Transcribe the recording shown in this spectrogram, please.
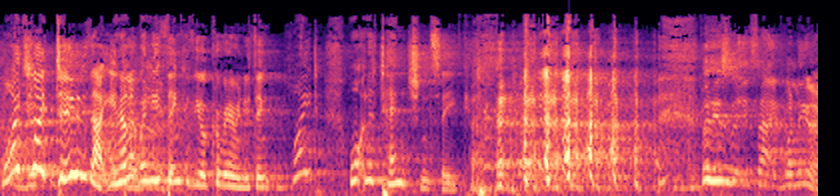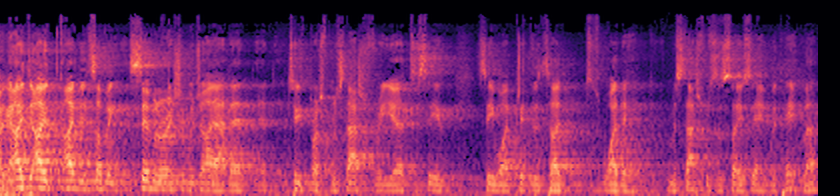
why did I do that? You know, like when you think of your career and you think, why? What an attention seeker. But it's, it's that. Well, you know, I, I, I did something similar-ish in which I had a, a toothbrush moustache for a year to see see why why the moustache was associated with Hitler.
